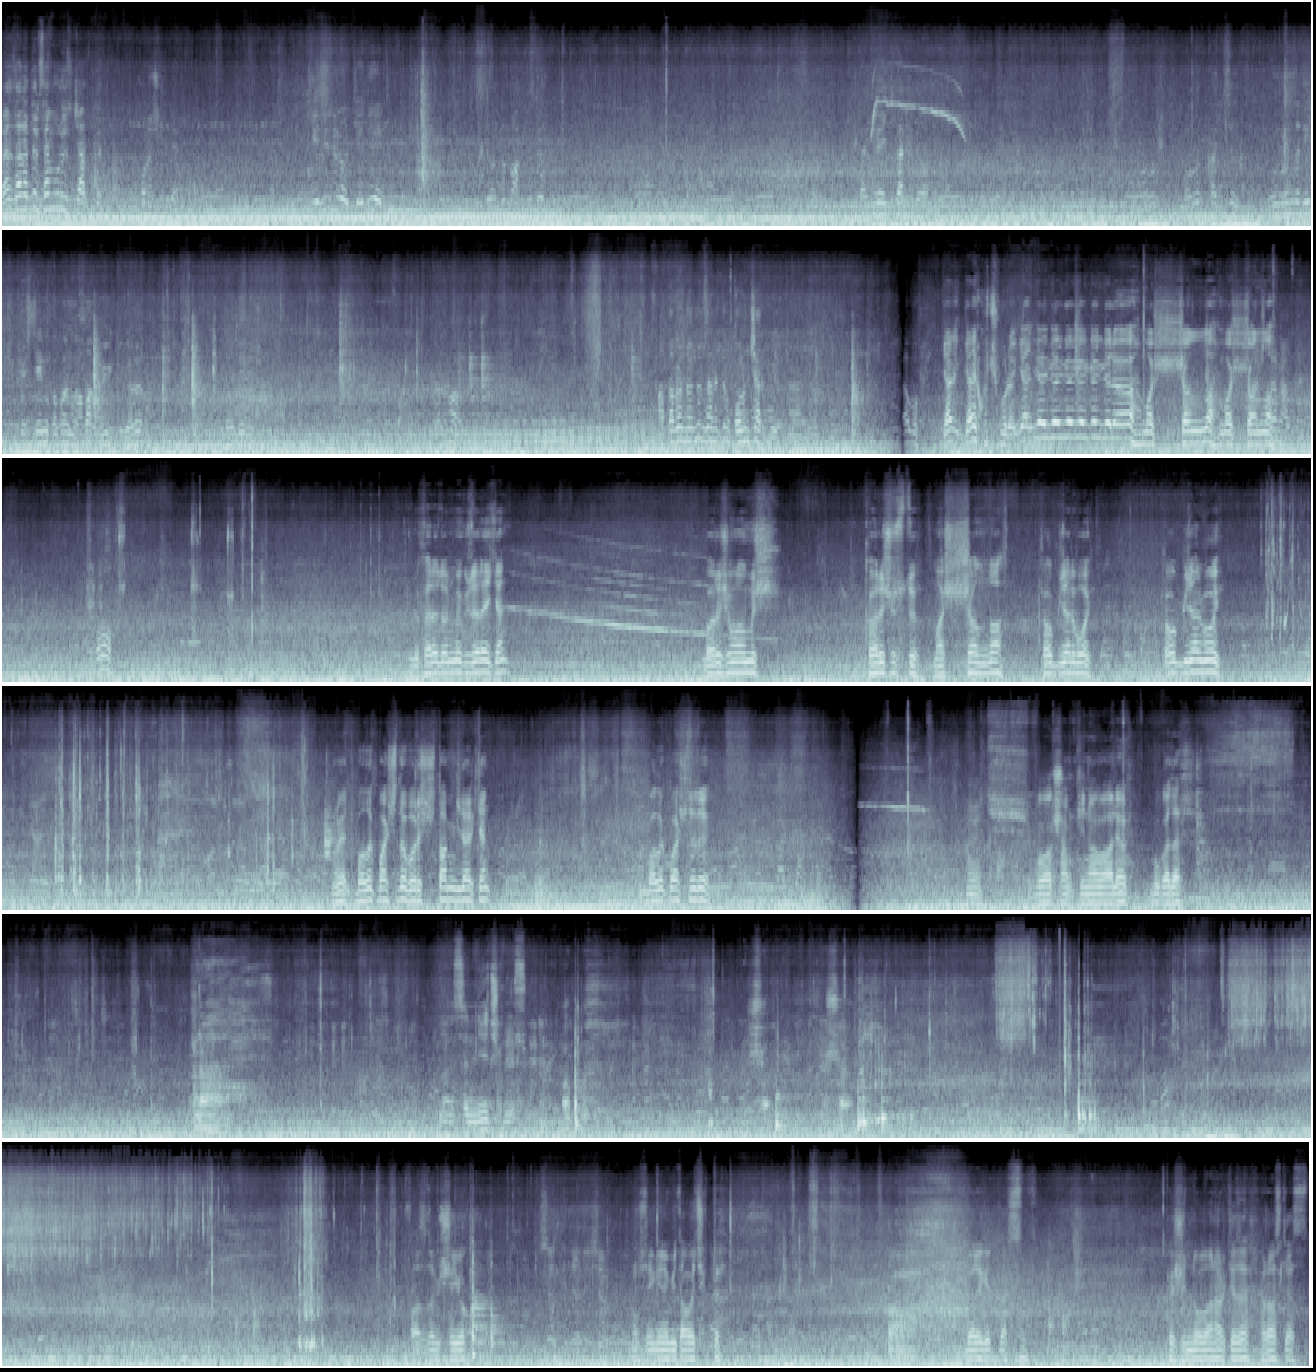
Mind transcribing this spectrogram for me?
Ben zannettim sen vuruyorsun çaktın. Konuşurken. Kedidir o kedi. Gördün bak. Belki de iki taneydi o. Balık kaçsın. Umurumda değil. Kösteğimi Ama koparmasın. bak büyüktü görün. Belliydi çünkü. Gördün mü abi? Hatta ben döndüm zannettim kolum çarpıyor. Çabuk. Gel gel kuş buraya. Gel gel gel gel gel gel gel. Ah, maşallah maşallah. Oh. Lüfere dönmek üzereyken Barış'ım almış. Karış üstü. Maşallah. Çok güzel boy. Çok güzel boy. Evet balık başladı Barış tam giderken. Balık başladı. Evet bu akşamki nav alev bu kadar. Lan sen niye çıkıyorsun? Hop. Şöyle. Fazla bir şey yok. Neyse yine bir tava çıktı. Ah, Bereket versin. Peşinde olan herkese rast gelsin.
